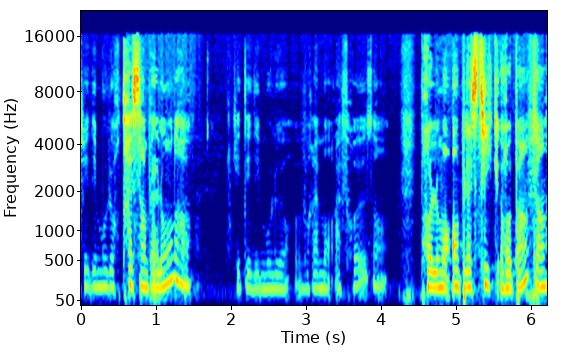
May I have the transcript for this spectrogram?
j'ai des moulures très simples à Londres, qui étaient des moulures vraiment affreuses, hein. probablement en plastique repeinte, hein.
